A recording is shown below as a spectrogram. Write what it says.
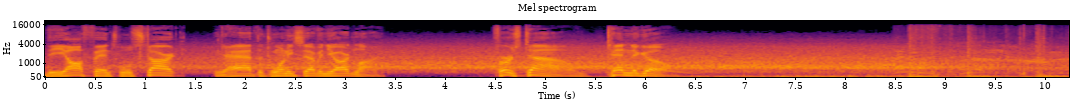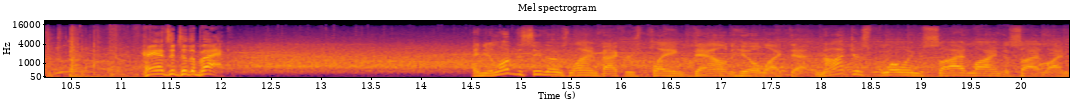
The offense will start at the 27-yard line. First down, 10 to go. Hands it to the back. And you love to see those linebackers playing downhill like that. Not just flowing sideline to sideline,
